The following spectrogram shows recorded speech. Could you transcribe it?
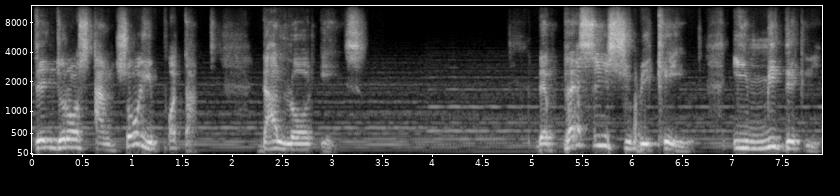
dangerous and so important that law is. The person should be killed immediately.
